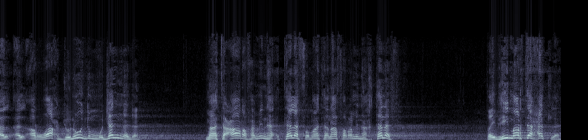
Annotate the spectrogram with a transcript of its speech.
الأرواح جنود مجندة. ما تعارف منها ائتلف وما تنافر منها اختلف. طيب هي ما ارتاحت له.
